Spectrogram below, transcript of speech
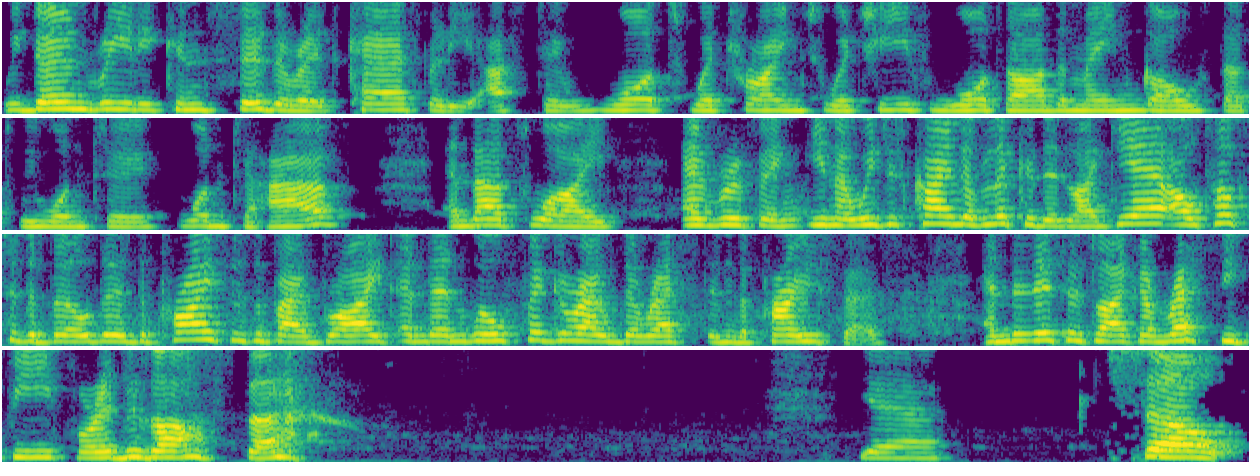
we don't really consider it carefully as to what we're trying to achieve what are the main goals that we want to want to have. And that's why everything you know we just kind of look at it like yeah i'll talk to the builders the price is about right and then we'll figure out the rest in the process. And this is like a recipe for a disaster. Yeah. So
